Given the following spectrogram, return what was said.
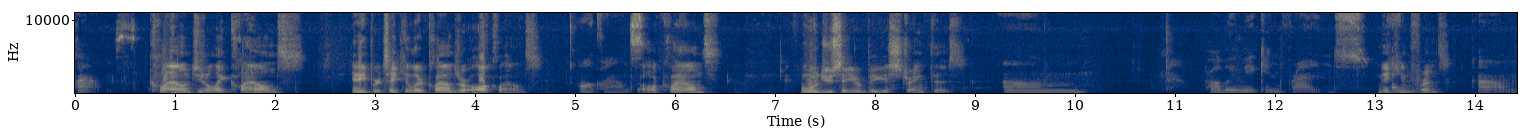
Clowns. Clowns? You don't like clowns? Any particular clowns or all clowns? All clowns. All clowns? What would you say your biggest strength is? Um, probably making friends. Making And- friends? Um,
